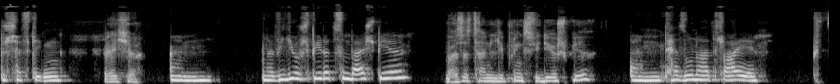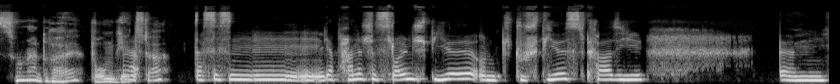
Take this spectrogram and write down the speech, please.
beschäftigen. Welche? Ähm, Videospiele zum Beispiel. Was ist dein Lieblingsvideospiel? Ähm, Persona 3. Persona 3? Worum geht's ja, da? Das ist ein japanisches Rollenspiel und du spielst quasi ähm,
